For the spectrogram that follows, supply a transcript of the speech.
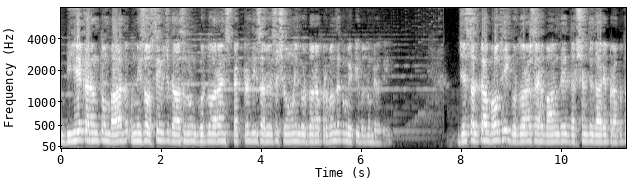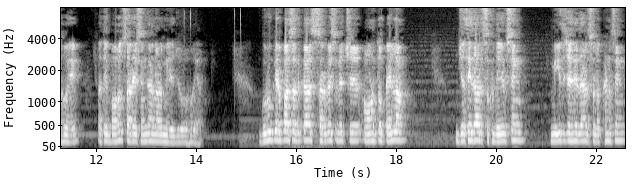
ਬੀਏ ਕਰਨ ਤੋਂ ਬਾਅਦ 1980 ਵਿੱਚ ਦਾਸ ਨੂੰ ਗੁਰਦੁਆਰਾ ਇੰਸਪੈਕਟਰ ਦੀ ਸਰਵਿਸ ਸ਼੍ਰੋਮਣੀ ਗੁਰਦੁਆਰਾ ਪ੍ਰਬੰਧਕ ਕਮੇਟੀ ਵੱਲੋਂ ਮਿਲ ਗਈ। ਜਿਸ ਸਦਕਾ ਬਹੁਤ ਹੀ ਗੁਰਦੁਆਰਾ ਸਾਹਿਬਾਨ ਦੇ ਦਰਸ਼ਨ ਦਿਦਾਰੇ ਪ੍ਰਾਪਤ ਹੋਏ ਅਤੇ ਬਹੁਤ ਸਾਰੇ ਸਿੰਘਾਂ ਨਾਲ ਮੇਲਜੋਲ ਹੋਇਆ। ਗੁਰੂ ਕਿਰਪਾ ਸਦਕਾ ਸਰਵਿਸ ਵਿੱਚ ਆਉਣ ਤੋਂ ਪਹਿਲਾਂ ਜਥੇਦਾਰ ਸੁਖਦੇਵ ਸਿੰਘ, ਮੀਤ ਜਥੇਦਾਰ ਸੁਲੱਖਣ ਸਿੰਘ,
